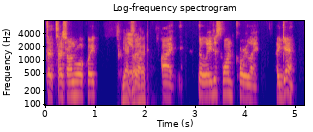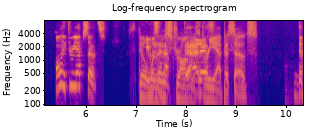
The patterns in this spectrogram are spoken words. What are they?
to touch on real quick. Yeah, Yeah. go ahead. All right, the latest one, Corey Lay. Again, only three episodes. Still He one was of in the strongest badass- three episodes. The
